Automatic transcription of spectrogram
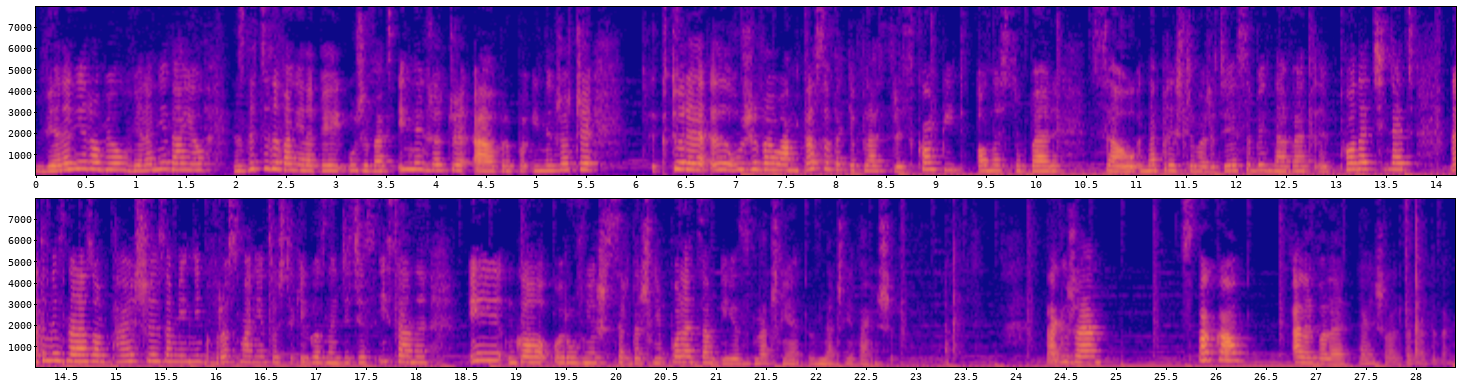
wiele nie robią, wiele nie dają. Zdecydowanie lepiej używać innych rzeczy. A a propos innych rzeczy, które e, używałam, to są takie plastry z. One super są na pryszczy, możecie je sobie nawet e, ponacinać. Natomiast znalazłam tańszy zamiennik w Rossmanie, coś takiego znajdziecie z Isany i go również serdecznie polecam i jest znacznie, znacznie tańszy. Także spoko, ale wolę tańszą alternatywę.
